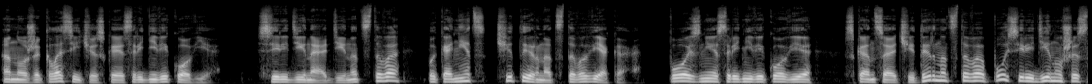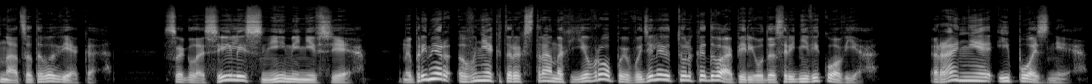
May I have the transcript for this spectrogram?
оно же классическое Средневековье, с середины XI по конец XIV века. Позднее Средневековье с конца XIV по середину XVI века. Согласились с ними не все. Например, в некоторых странах Европы выделяют только два периода Средневековья — раннее и позднее.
